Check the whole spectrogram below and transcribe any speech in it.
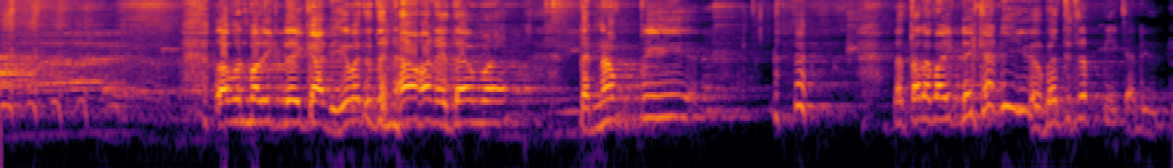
lamun balik deka dia nah, berarti tenawan itu tama tenepi datara balik deka dia berarti tepi kan dia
